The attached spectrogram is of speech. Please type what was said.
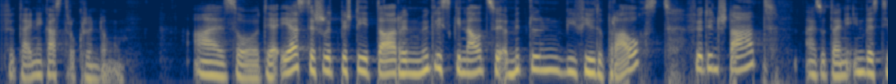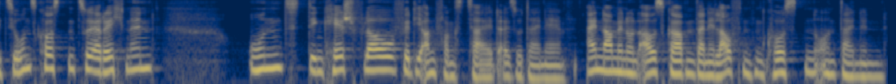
für deine Gastrogründung. Also, der erste Schritt besteht darin, möglichst genau zu ermitteln, wie viel du brauchst für den Start, also deine Investitionskosten zu errechnen und den Cashflow für die Anfangszeit, also deine Einnahmen und Ausgaben, deine laufenden Kosten und deinen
